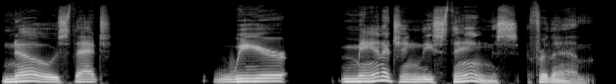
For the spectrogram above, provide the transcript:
knows that we're managing these things for them.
